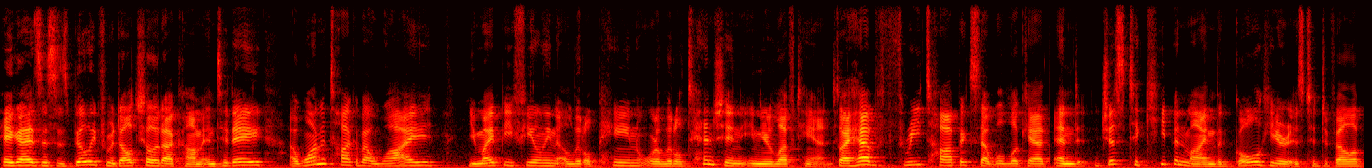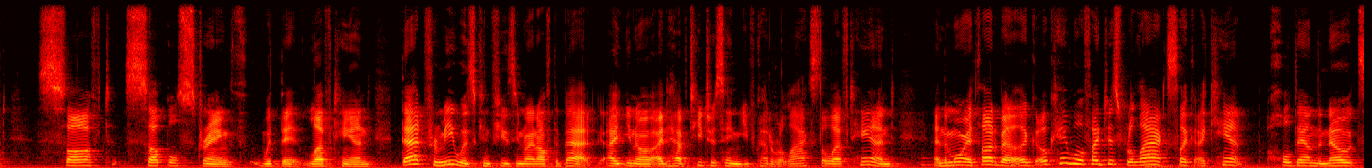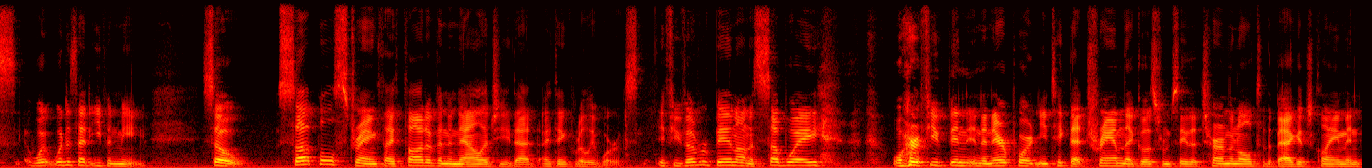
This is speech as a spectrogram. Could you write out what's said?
Hey guys, this is Billy from AdultCello.com, and today I want to talk about why you might be feeling a little pain or a little tension in your left hand. So I have three topics that we'll look at, and just to keep in mind, the goal here is to develop soft, supple strength with the left hand. That for me was confusing right off the bat. I, you know, I'd have teachers saying you've got to relax the left hand, and the more I thought about it, like, okay, well if I just relax, like I can't hold down the notes. What what does that even mean? So supple strength, I thought of an analogy that I think really works. If you've ever been on a subway, or if you've been in an airport and you take that tram that goes from say the terminal to the baggage claim and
